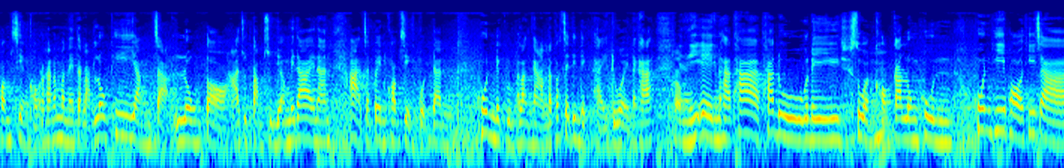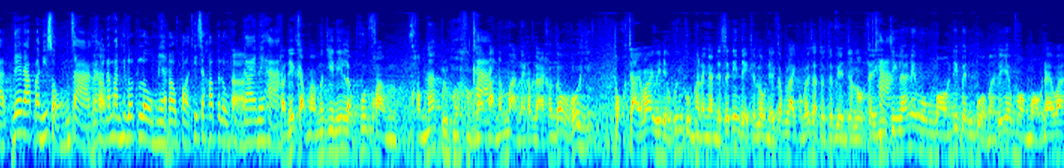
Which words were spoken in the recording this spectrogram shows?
ความเสี่ยงของราคาน้ำมันในตลาดโลกที่ยังจะลงต่อหาจุดต่ำสุดยังไม่ได้นั้น อาจจะเป็นความเสี่ยงกดดัน หุ้นในกลุ่มพลังงานแล้วก็เซ็นดินเด็กไทยด้วยนะคะครับอย่างนี้เองนะคะถ้าถ้าดูในส่วนของการลงทุนหุ้นที่พอที่จะได้รับอานิสงส์จากราครัคาบน้ำมันที่ลดลงเนี่ยเราพอที่จะเข้าไปลงทุนได้ไหมคะคราวนี้กลับมาเมื่อกี้นี้เราพูดความความน่ากลัวของค่ะราคาน้ำมันนะครับหลายคนก็บอกโอ้ยตกใจว่าเดี๋ยวหุ้นกลุ่มพลังงานเดี๋ยวเซ็นดินเด็กจะลงเดี๋ยวกำไรของบริษัทจดทะเบียนจะลงแต่จค่ะริงๆแล้วในมุมมองที่เป็นบวกมันก็ยังพอมองได้ว่า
